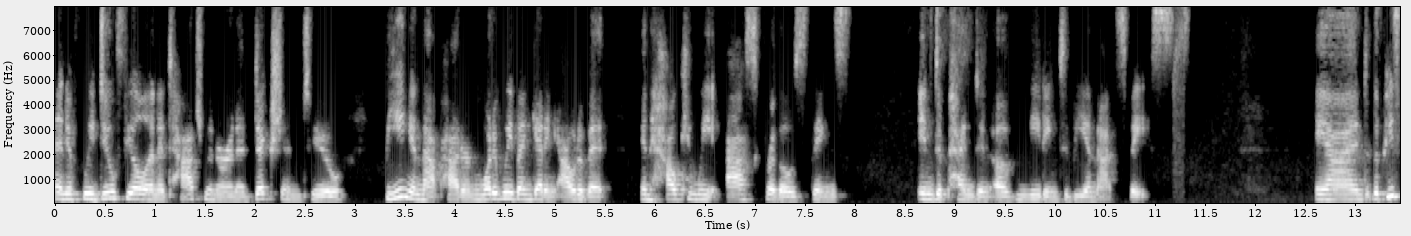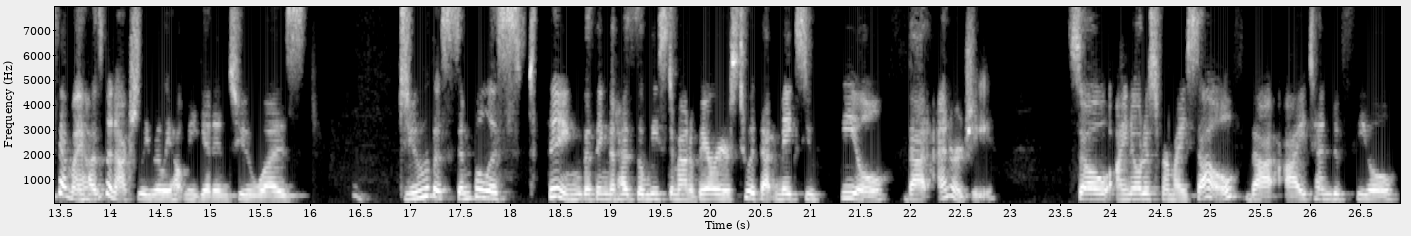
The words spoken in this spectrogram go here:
And if we do feel an attachment or an addiction to being in that pattern, what have we been getting out of it? And how can we ask for those things independent of needing to be in that space. And the piece that my husband actually really helped me get into was do the simplest thing, the thing that has the least amount of barriers to it that makes you feel that energy. So I noticed for myself that I tend to feel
